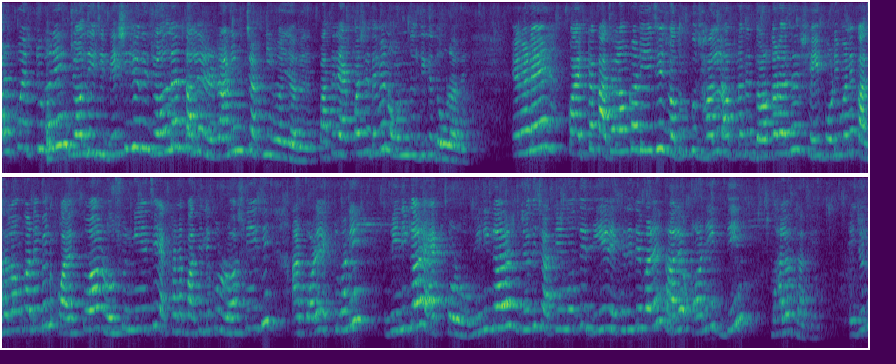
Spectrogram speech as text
অল্প একটুখানি জল দিয়েছি। বেশি যদি জল দেন তাহলে রানিং চাটনি হয়ে যাবে। পাতের এক পাশে দেবেন অন্য দিকে দৌড়াবে। এখানে কয়েকটা কাঁচা লঙ্কা নিয়েছি। যতটুকু ঝাল আপনাদের দরকার সেই পরিমাণে কাঁচা লঙ্কা নেবেন, কয়েক কোয়া রসুন নিয়েছি, একখানা পাতিলেবুর রস নিয়েছি, আর পরে একটুখানি ভিনিগার অ্যাড করব। ভিনিগার যদি চাটনির মধ্যে দিয়ে রেখে দিতে পারেন, তাহলে অনেক দিন ভালো থাকে। এই জন্য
